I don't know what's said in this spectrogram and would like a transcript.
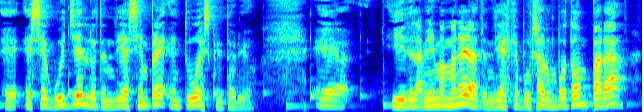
Eh, ese widget lo tendrías siempre en tu escritorio. Eh, y de la misma manera tendrías que pulsar un botón para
